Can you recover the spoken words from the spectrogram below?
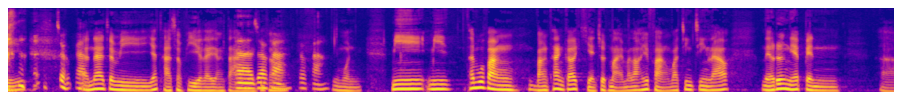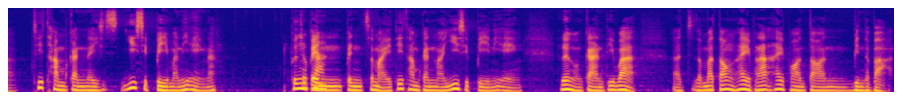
นี้เจ้าค่ะอะน่าจะมียถาสพีอะไรต่างอ่าๆเจ้าที่ค่ะเขาเจ้าค่ะมีมนต์มีมีท่านผู้ฟังบางท่านก็เขียนจดหมายมาเล่าให้ฟังว่าจริง ๆ แล้ว ในเรื่องนี้เป็นอ่าที่ทำกันใน 20 ปีมานี้เองนะเพิ่งเจ้าค่ะเป็นเป็นสมัยที่ทำกันมา 20 ปีนี้เอง เรื่องของการที่ว่าอ่าจะมาต้องให้พระให้พรตอนบิณฑบาต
